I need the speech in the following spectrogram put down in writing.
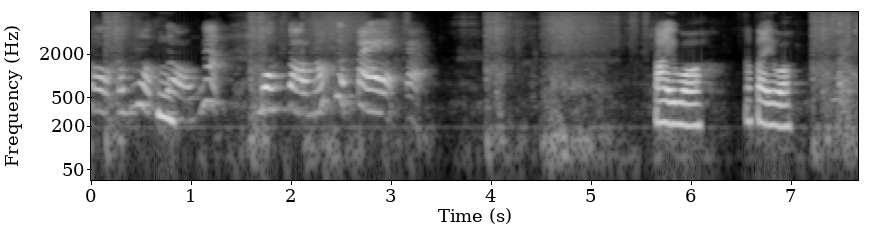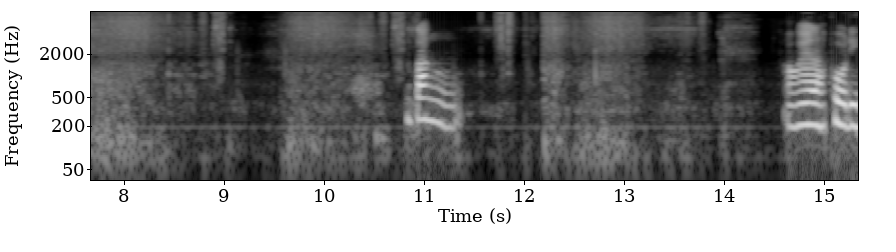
สองกับหมวกสองน่ะหมวกสองเนาะเกือบแตกอะตายวอน่าตายวอตั้ง เอาไงล่ะโพดี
